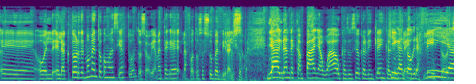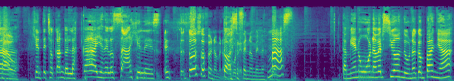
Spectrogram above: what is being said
eh, o el, el actor del momento, como decías tú. Entonces, obviamente que la foto se súper viralizó. Por Ya grandes campañas, wow, calzoncillos, Calvin Klein, Calvin Klein. Gigantografía. Listo, chao. Gente chocando en las calles de Los Ángeles. Eh, t- todos esos fenómenos. Todos esos fenómenos. Más, también hubo una versión de una campaña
